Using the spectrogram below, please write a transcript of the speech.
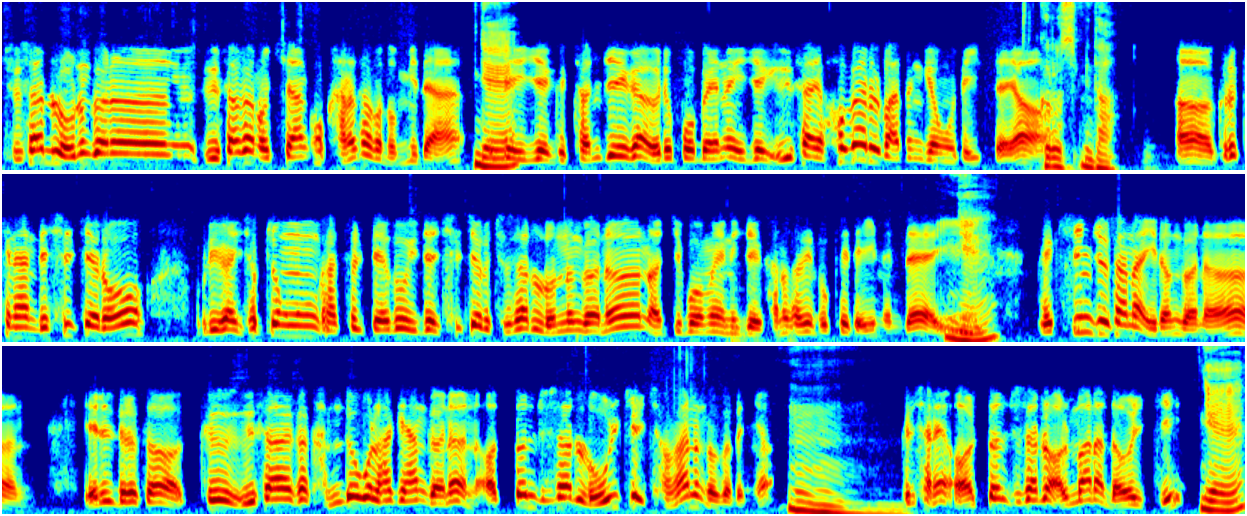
주사를 놓는 거는 의사가 놓지 않고 간호사가 놉니다. 예. 근데 이제 그 전제가 의료법에는 이제 의사의 허가를 받은 경우도 있어요. 그렇습니다. 어, 그렇긴 한데 실제로 우리가 접종 갔을 때도 이제 실제로 주사를 놓는 거는 어찌 보면 이제 간호사들이 놓게 돼 있는데 이 예. 백신 주사나 이런 거는 예를 들어서 그 의사가 감독을 하게 한 거는 어떤 주사를 놓을지 정하는 거거든요. 음. 그렇잖아요. 어떤 주사를 얼마나 넣을지. 예.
